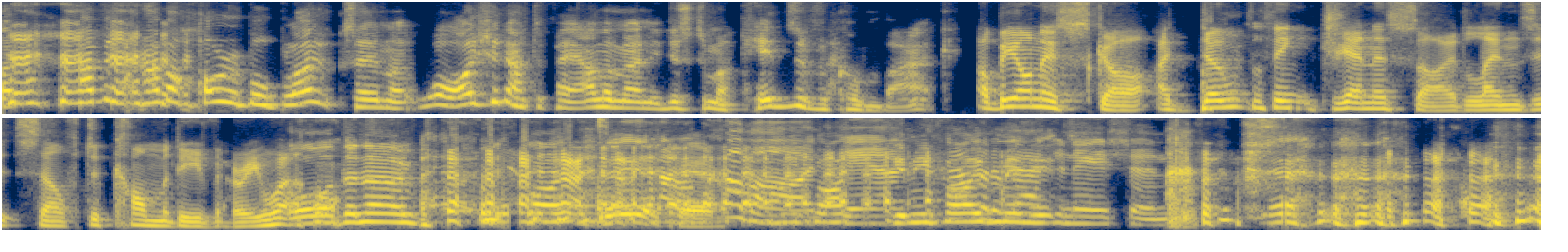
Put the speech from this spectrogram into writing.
Like, have, a, have a horrible bloke saying like, well, I shouldn't have to pay alimony just because my kids have come back. I'll be honest, Scott. I don't think genocide lends itself to comedy very well. Oh, I don't know. come on five, Dan. Give me five minutes. Imagination.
